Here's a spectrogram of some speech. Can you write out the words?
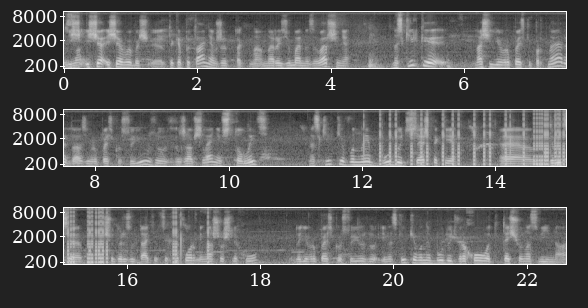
І, ще- і ще, і ще, вибач, е, таке питання вже так на, на резюме, на завершення. Наскільки наші європейські партнери да, з Європейського Союзу, з держав-членів, столиць, наскільки вони будуть все ж таки е, дивитися щодо результатів цих реформ і нашого шляху до Європейського Союзу, і наскільки вони будуть враховувати те, що у нас війна,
